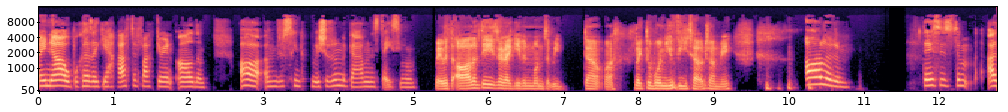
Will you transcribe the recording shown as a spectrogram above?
I know because like you have to factor in all of them. Oh, I'm just thinking we should have done the Gavin and Stacey one. wait, with all of these, or like even ones that we don't want, like the one you vetoed on me. All of them. This is the uh,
